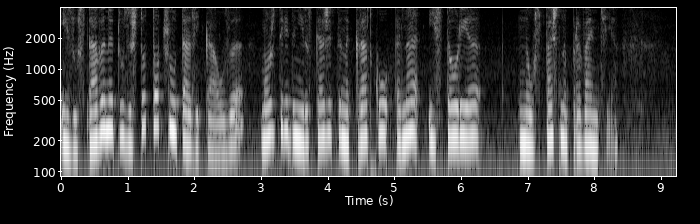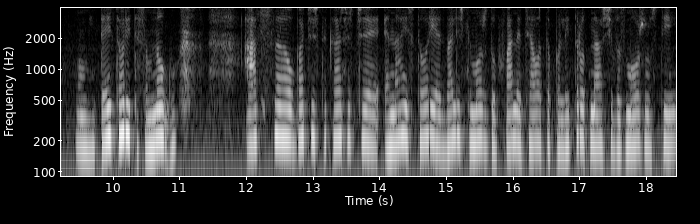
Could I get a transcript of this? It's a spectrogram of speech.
изоставянето. Защо точно тази кауза? Можете ли да ни разкажете накратко една история на успешна превенция? Ами, те историите са много. Аз обаче ще кажа, че една история едва ли ще може да обхване цялата палитра от наши възможности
